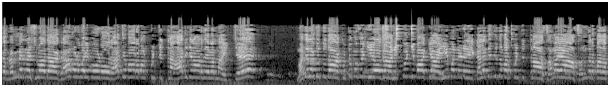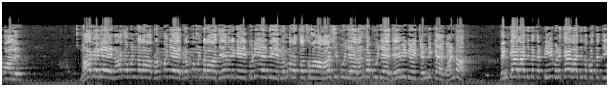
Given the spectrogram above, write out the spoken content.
ನಾಗ ಬ್ರಹ್ಮನ ಆಶೀರ್ವಾದ ಗ್ರಾಮದ ವೈಭವಡು ರಾಜ್ಯಭಾರ ಮಲ್ಪುಂಚಿತ್ನ ಆದಿಜನಾರ ದೇವರನ್ನ ಇಚ್ಛೆ ಮಜಲಗುತ್ತದ ಕುಟುಂಬ ಗುಂಜಿ ಯೋಗ, ನಿಕ್ಕುಂಜಿ ಭಾಗ್ಯ, ಈ ಮನ್ನಡೆ ಕಲೆದಿಂಜದ ಮರ್ಪುಂಚಿತ್ನ ಸಮಯ ಸಂದರ್ಭದ ಪಾಲೆ. ನಾಗಗೆ ನಾಗಮಂಡಲ, ಬ್ರಹ್ಮಗೆ ಬ್ರಹ್ಮಮಂಡಲ, ದೇವರಿಗೆ ಕೊಡಿಯೇದಿ ಬ್ರಹ್ಮರಥೋತ್ಸವ, ರಾಶಿ ಪೂಜೆ ರಂಗಪೂಜೆ ದೇವಿಗೆ ಚಂಡಿಕೆ ಗಾಂಡ. ತೆಂಕ ರಾಜ್ಯದ ಕಟ್ಟಿ ಬಡಕ ರಾಜ್ಯದ ಪದ್ಧತಿ,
